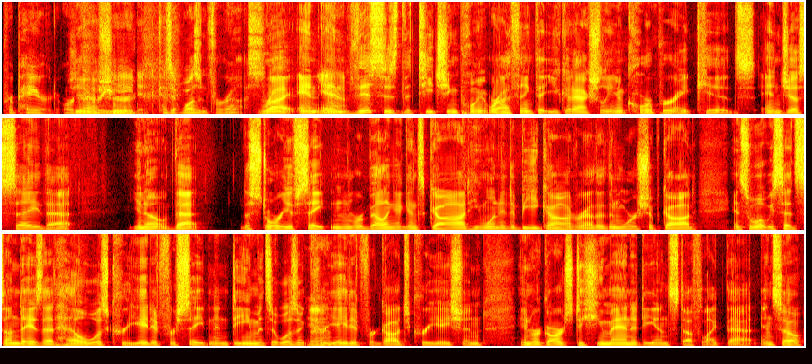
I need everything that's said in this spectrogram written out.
prepared or Yeah, created because it wasn't for us. Right. And Yeah. and this is the teaching point where I think that you could actually incorporate kids and just say that, you know, that the story of Satan rebelling against God, he wanted to be God rather than worship God. And so what we said Sunday is that hell was created for Satan and demons. It wasn't Yeah. created for God's creation in regards to humanity and stuff like that. And so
